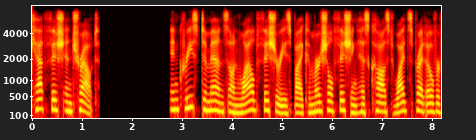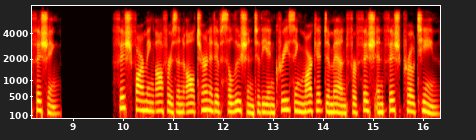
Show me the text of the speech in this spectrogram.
catfish and trout. Increased demands on wild fisheries by commercial fishing has caused widespread overfishing. Fish farming offers an alternative solution to the increasing market demand for fish and fish protein.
